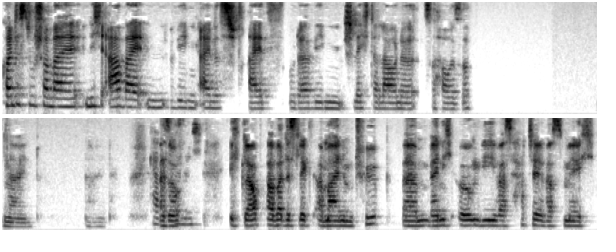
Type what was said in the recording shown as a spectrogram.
konntest du schon mal nicht arbeiten wegen eines Streits oder wegen schlechter Laune zu Hause? Nein, nein. Gab's also ich glaube, aber das liegt an meinem Typ. Ähm, wenn ich irgendwie was hatte, was mich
